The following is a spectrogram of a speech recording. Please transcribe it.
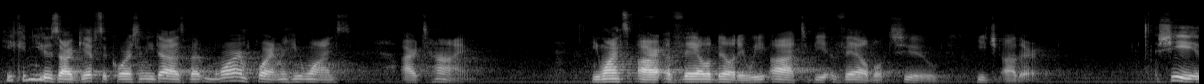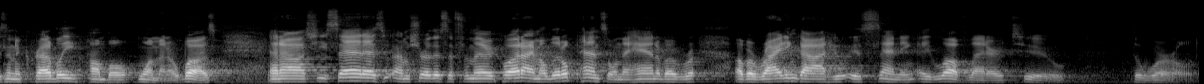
He can use our gifts, of course, and He does, but more importantly, He wants our time. He wants our availability. We ought to be available to each other. She is an incredibly humble woman, or was. And uh, she said, as I'm sure this is a familiar quote, I'm a little pencil in the hand of a, of a writing God who is sending a love letter to the world.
